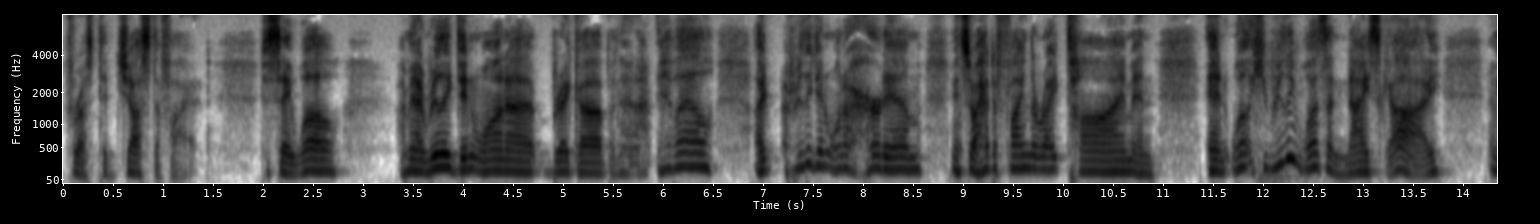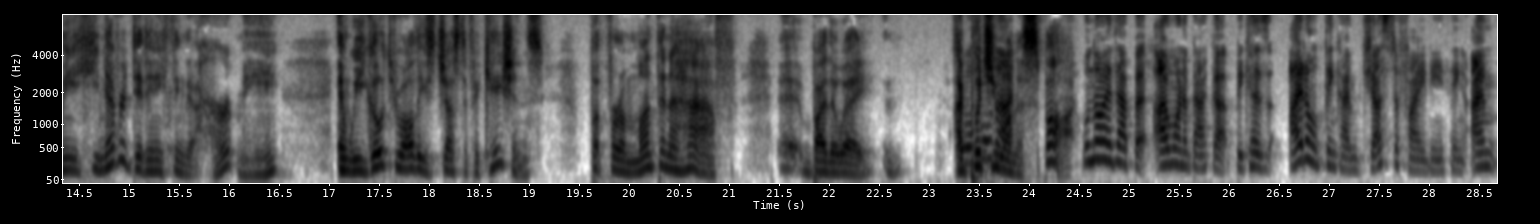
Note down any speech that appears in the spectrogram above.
for us to justify it, to say, "Well, I mean, I really didn't want to break up, and then, I- well, I, I really didn't want to hurt him, and so I had to find the right time, and and well, he really was a nice guy. I mean, he never did anything that hurt me, and we go through all these justifications, but for a month and a half, uh, by the way, I Well, put you on on. the spot. Well, not only that, but I want to back up because I don't think I'm justifying anything. I'm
